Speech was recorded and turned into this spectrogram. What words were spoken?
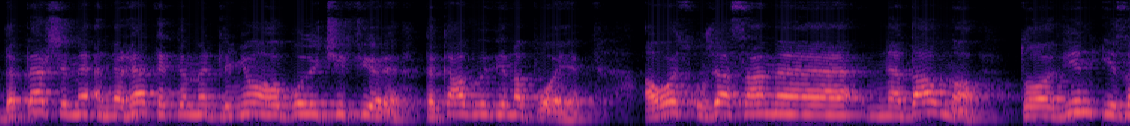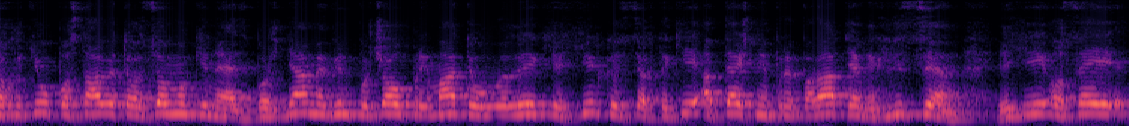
де першими енергетиками для нього були чефіри та кавові напої. А ось уже саме недавно то він і захотів поставити оцьому кінець, бо ж днями він почав приймати у великих кількостях такий аптечний препарат, як гліцин, який оцей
